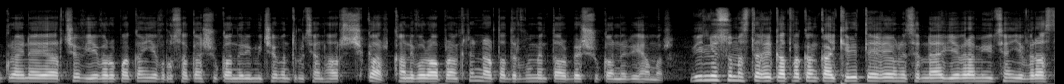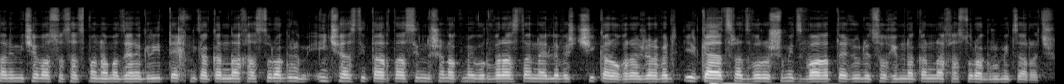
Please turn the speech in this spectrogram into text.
Ուկրաինայի արչև եվրոպական եւ ռուսական շուկաների միջև ընտրության հարց չկար, քանի որ ապրանքներն արտադրվում են տարբեր շուկաների համար։ Վիլնյուսում ըստ տեղեկատվական կայքերի տեղի ունեցել նաև Եվրամիության եւ Վրաստանի միջև ասոցիացիան համաձայնագրի տեխնիկական նախաստորագրում, ինչը ըստ Տարտասին նշանակում է, որ Վրաստանն այլևս չի կարող հրաժարվել իր կայացրած որոշումից վաղը տեղի ունեցող հիմնական նախաստորագրումից առաջ։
